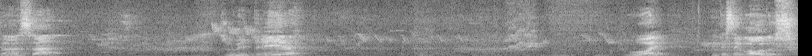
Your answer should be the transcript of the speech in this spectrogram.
Descansa. Isometria. Foi. 30 segundos.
